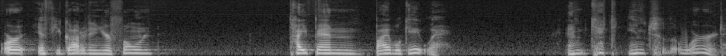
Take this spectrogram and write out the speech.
Or if you got it in your phone, type in Bible Gateway and get into the Word.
